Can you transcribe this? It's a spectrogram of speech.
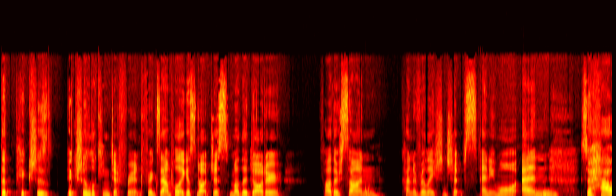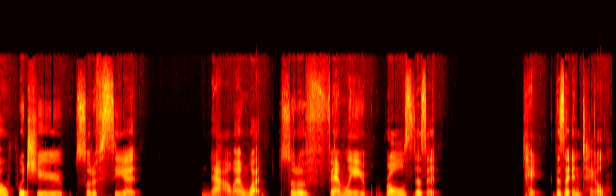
the pictures picture looking different. For example, like it's not just mother daughter, father son kind of relationships anymore. And Mm. so, how would you sort of see it now, and what sort of family roles does it take? Does it entail?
